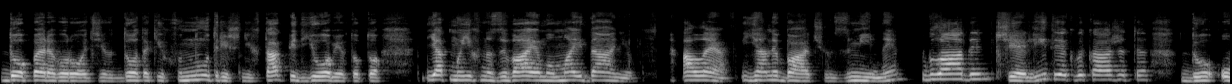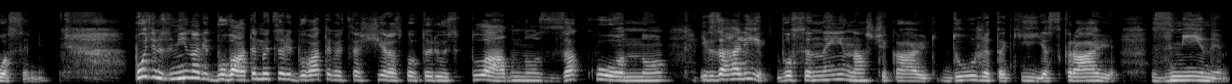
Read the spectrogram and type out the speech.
до переворотів, до таких внутрішніх так, підйомів, тобто, як ми їх називаємо, майданів. Але я не бачу зміни влади чи еліти, як ви кажете, до осені. Потім зміна відбуватиметься, відбуватиметься, ще раз повторюсь, плавно, законно. І взагалі восени нас чекають дуже такі яскраві зміни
